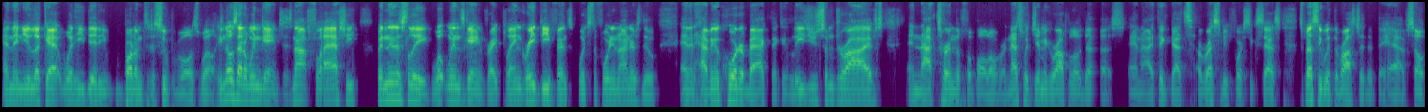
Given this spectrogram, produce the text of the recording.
And then you look at what he did. He brought him to the Super Bowl as well. He knows how to win games. It's not flashy, but in this league, what wins games, right? Playing great defense, which the 49ers do, and then having a quarterback that can lead you some drives and not turn the football over. And that's what Jimmy Garoppolo does. And I think that's a recipe for success, especially with the roster that they have. So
